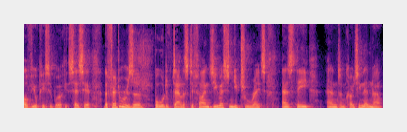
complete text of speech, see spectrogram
of your piece of work. It says here the Federal Reserve Board of Dallas defines US neutral rates as the and I'm quoting them now,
